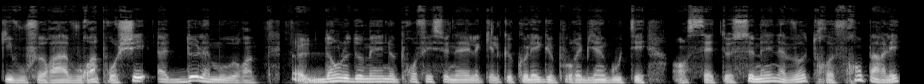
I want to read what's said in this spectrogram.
qui vous fera vous rapprocher euh, de l'amour. Dans le domaine professionnel, quelques collègues pourraient bien goûter en cette semaine à votre franc-parler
